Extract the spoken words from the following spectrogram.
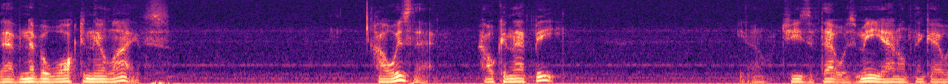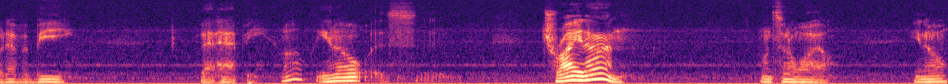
that have never walked in their lives. How is that? How can that be? You know, geez, if that was me, I don't think I would ever be that happy. Well, you know, try it on once in a while. You know,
